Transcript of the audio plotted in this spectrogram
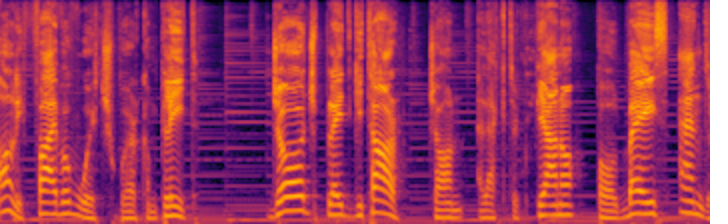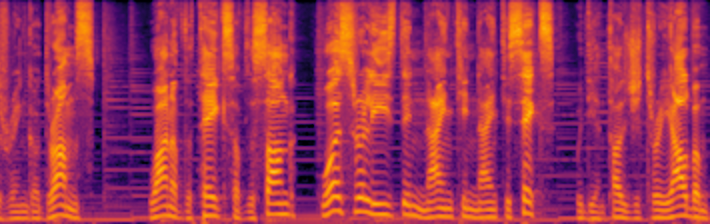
only five of which were complete. George played guitar, John electric piano, Paul bass, and Ringo drums. One of the takes of the song was released in 1996 with the Anthology 3 album,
